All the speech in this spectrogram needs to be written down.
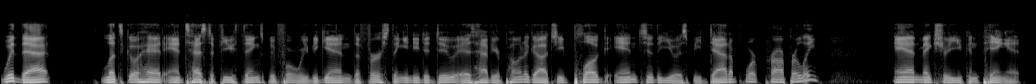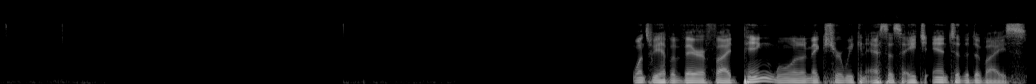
With that, let's go ahead and test a few things before we begin. The first thing you need to do is have your Pwnagotchi plugged into the USB data port properly and make sure you can ping it. Once we have a verified ping, we want to make sure we can SSH into the device.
